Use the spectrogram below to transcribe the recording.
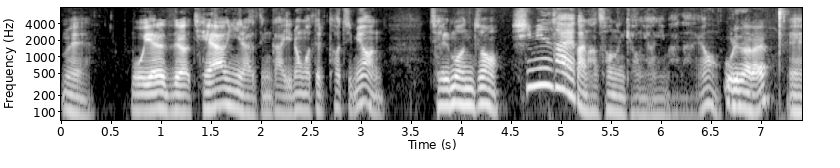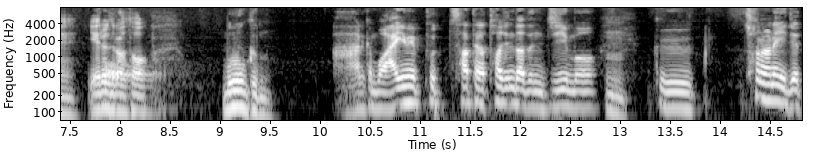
네. 뭐 예를 들어 재앙이라든가 이런 것들이 터지면 제일 먼저 시민사회가 나서는 경향이 많아요. 우리나라요? 예. 예를 들어서 오. 모금. 아, 그러니까 뭐 IMF 사태가 터진다든지 뭐 음. 그 천안에 이제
